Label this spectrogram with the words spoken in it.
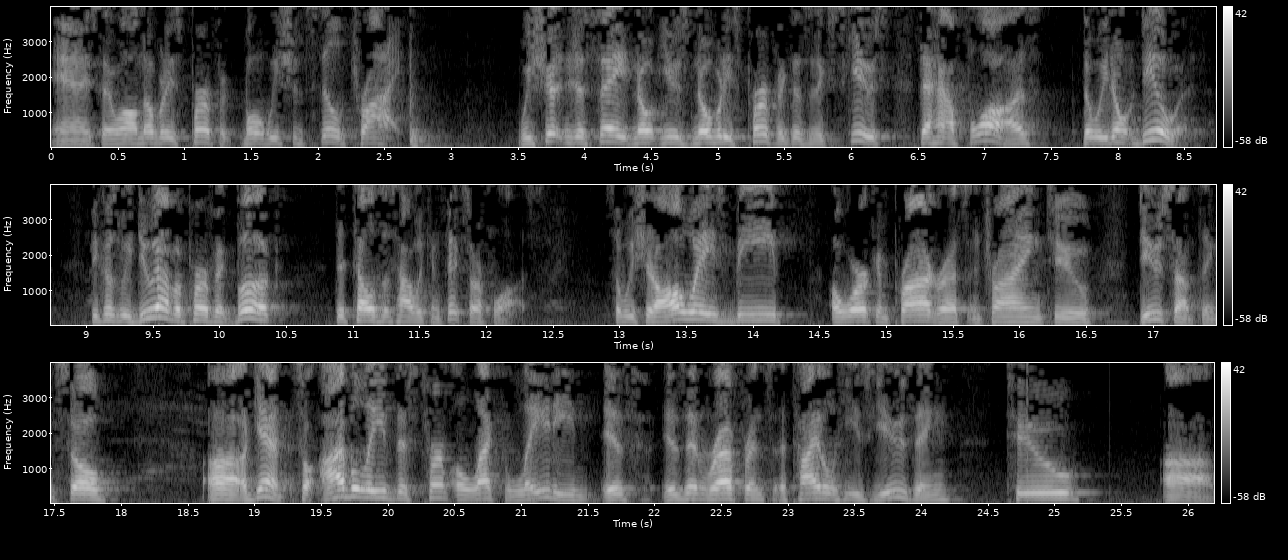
And you say, well, nobody's perfect. Well, we should still try. We shouldn't just say, no, use nobody's perfect as an excuse to have flaws that we don't deal with. Because we do have a perfect book that tells us how we can fix our flaws. So we should always be a work in progress and trying to do something. So, uh, again, so I believe this term elect lady is, is in reference, a title he's using to uh,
